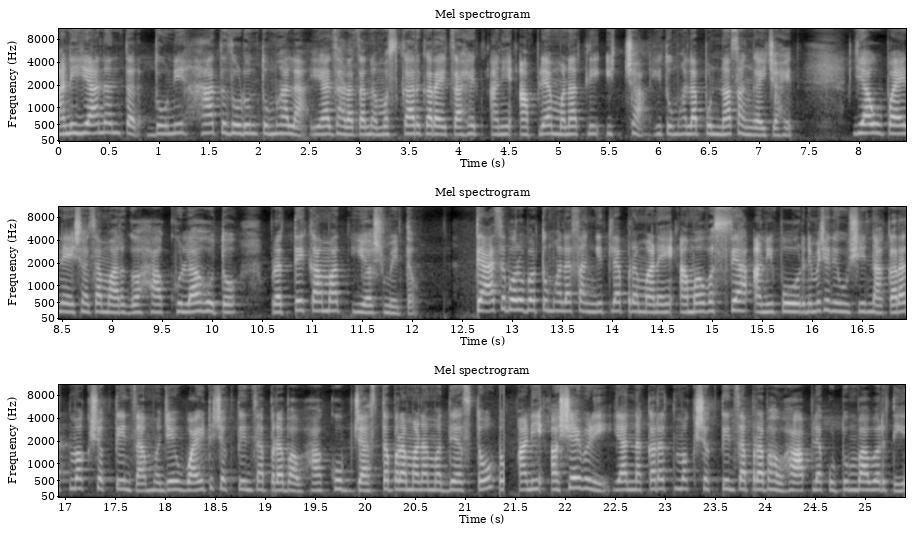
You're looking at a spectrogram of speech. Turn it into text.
आणि यानंतर दोन्ही हात जोडून तुम्हाला या झाडाचा नमस्कार करायचा आहेत आणि आपल्या मनातली इच्छा ही तुम्हाला पुन्हा सांगायची आहेत. या उपायाने यशाचा मार्ग हा खुला होतो. प्रत्येक कामात यश मिळतं. त्याचबरोबर तुम्हाला सांगितल्याप्रमाणे अमावस्या आणि पौर्णिमेच्या दिवशी नकारात्मक शक्तींचा म्हणजे वाईट शक्तींचा प्रभाव हा खूप जास्त प्रमाणामध्ये असतो. आणि अशा वेळी या नकारात्मक शक्तींचा प्रभाव हा आपल्या कुटुंबावरती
